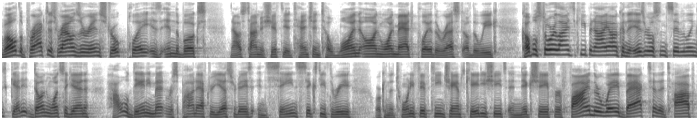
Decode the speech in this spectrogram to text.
Well, the practice rounds are in. Stroke play is in the books. Now it's time to shift the attention to one-on-one -on -one match play the rest of the week. Couple storylines to keep an eye on. Can the Israelson siblings get it done once again? How will Danny Menton respond after yesterday's insane 63? Or can the 2015 champs Katie Sheets and Nick Schaefer find their way back to the top?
